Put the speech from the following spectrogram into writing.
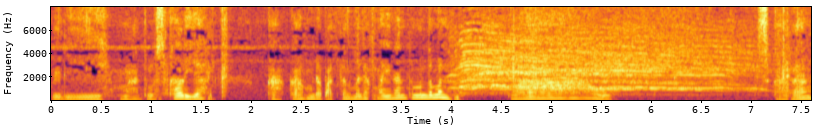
Widih, mantul sekali ya. Kakak mendapatkan banyak mainan teman-teman. Wow. Sekarang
